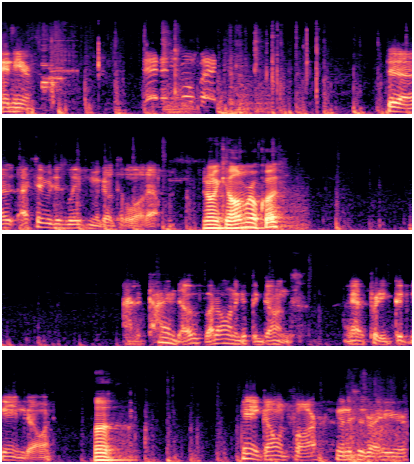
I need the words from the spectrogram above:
In here. Enemy movement. Dude, I, I say we just leave him and go to the loadout. You want to kill him real quick? Uh, kind of, but I don't want to get the guns. I got a pretty good game going. Huh. He ain't going far. I mean, this is right here.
